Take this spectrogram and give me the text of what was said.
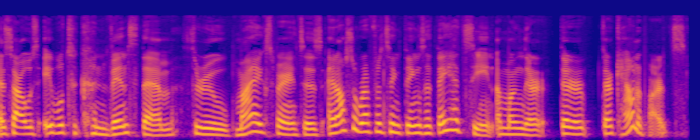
And so I was able to convince them through my experiences and also referencing things that they had seen among their their their counterparts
